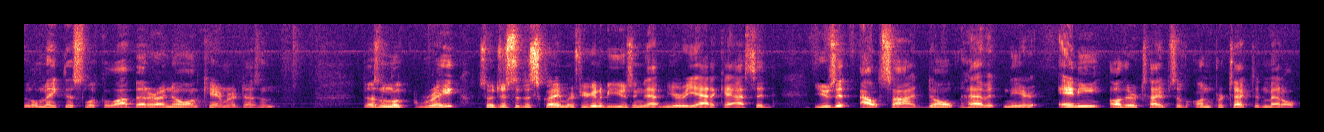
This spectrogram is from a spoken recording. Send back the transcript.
it'll make this look a lot better I know on camera it doesn't doesn't look great so just a disclaimer if you're going to be using that muriatic acid Use it outside. Don't have it near any other types of unprotected metal.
